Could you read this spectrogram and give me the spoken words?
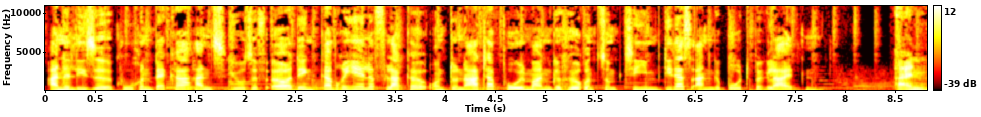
Anneliese Kuchenbecker, Hans-Josef Oerding, Gabriele Flack Flacke und Donata Pohlmann gehören zum Team, die das Angebot begleiten. Ein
